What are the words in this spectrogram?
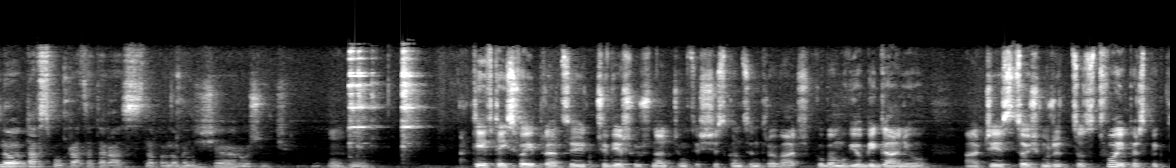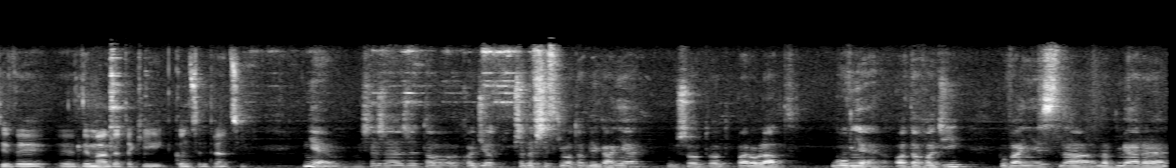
no, ta współpraca teraz na pewno będzie się różnić. Mhm. A ty w tej swojej pracy, czy wiesz już nad czym chcesz się skoncentrować? Kuba mówi o bieganiu, a czy jest coś może, co z twojej perspektywy y, wymaga takiej koncentracji? Nie, myślę, że, że to chodzi o, przede wszystkim o to bieganie. Już od, od paru lat głównie o to chodzi. Pływanie jest na, na w miarę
